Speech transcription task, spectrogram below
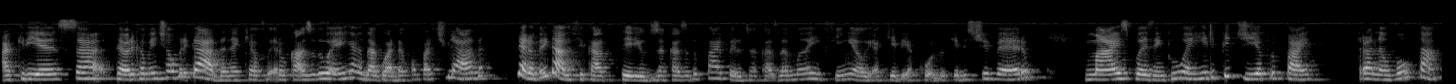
a criança, teoricamente, é obrigada, né? Que é era o caso do Henry, da guarda compartilhada, era obrigado a ficar períodos na casa do pai, períodos na casa da mãe, enfim, é aquele acordo que eles tiveram. Mas, por exemplo, o Henry, ele pedia para o pai para não voltar.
